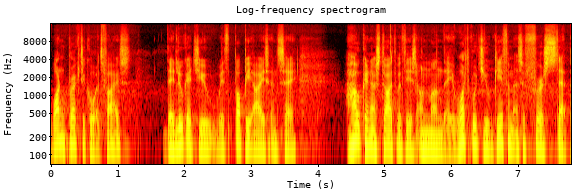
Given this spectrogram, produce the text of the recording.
one practical advice they look at you with puppy eyes and say how can i start with this on monday what would you give them as a first step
